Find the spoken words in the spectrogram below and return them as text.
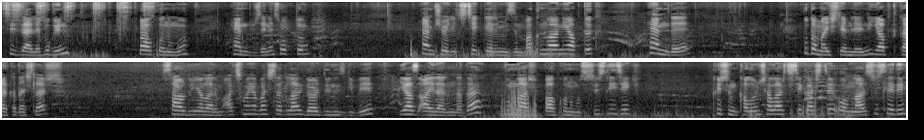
Sizlerle bugün balkonumu hem düzene soktum. Hem şöyle çiçeklerimizin bakımlarını yaptık. Hem de budama işlemlerini yaptık arkadaşlar. Sardunyalarım açmaya başladılar. Gördüğünüz gibi yaz aylarında da bunlar balkonumu süsleyecek. Kışın kalonşalar çiçek açtı. Onlar süsledi.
